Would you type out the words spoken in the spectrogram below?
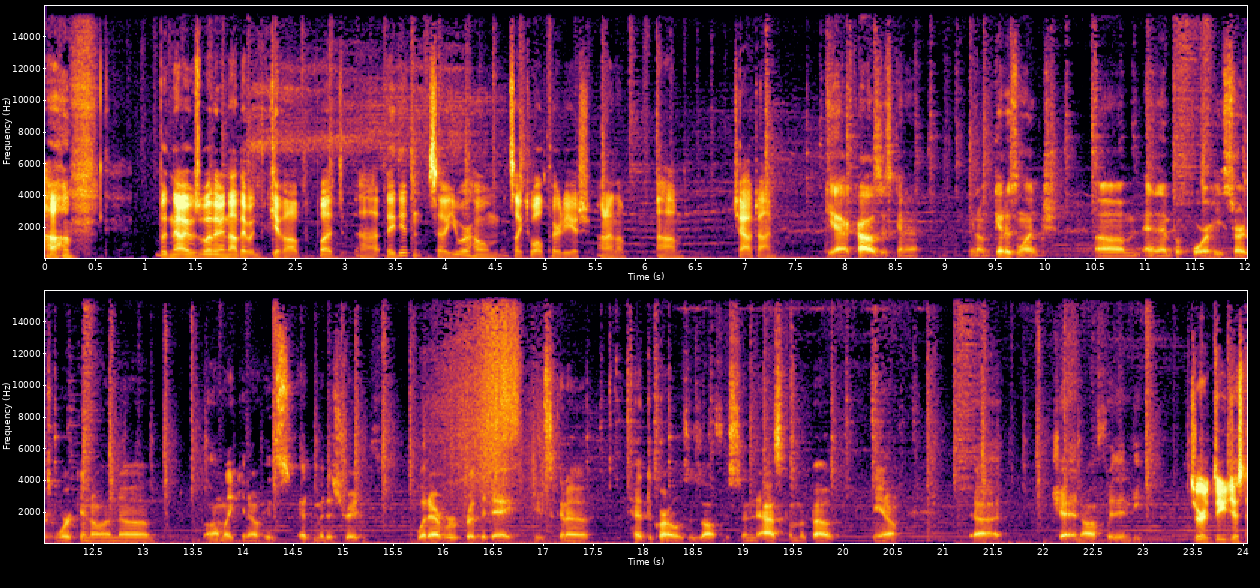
Um, but no, it was whether or not they would give up. But uh, they didn't. So you were home. It's like twelve thirty ish. I don't know. Um, chow time. yeah, Kyle's just gonna, you know, get his lunch, um, and then before he starts working on, uh, on like you know his administrative whatever for the day, he's gonna head to Carlos's office and ask him about, you know, uh, jetting off with Indy. Sure. Do you just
